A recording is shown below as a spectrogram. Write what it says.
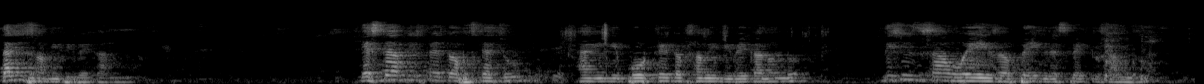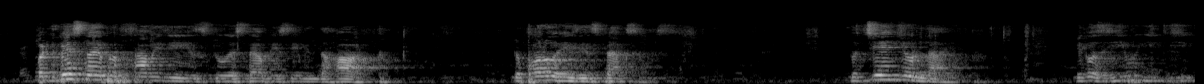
that is Swami Vivekananda. Establishment of statue hanging a portrait of Swami Vivekananda. This is some ways of paying respect to Swamiji. But the best type of Swamiji is to establish him in the heart, to follow his instructions, to change your life. Because he, he, he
